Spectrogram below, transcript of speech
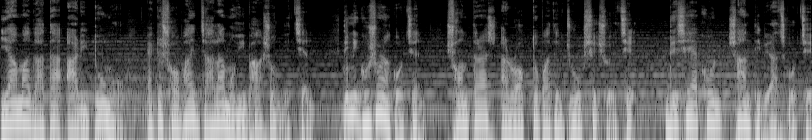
ইয়ামাগাতা আরিতোমো একটা সভায় জ্বালাময়ী ভাষণ দিচ্ছেন। তিনি ঘোষণা করছেন, সন্ত্রাস আর রক্তপাতের যোগ শেষ হয়েছে। দেশে এখন শান্তি বিরাজ করছে।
